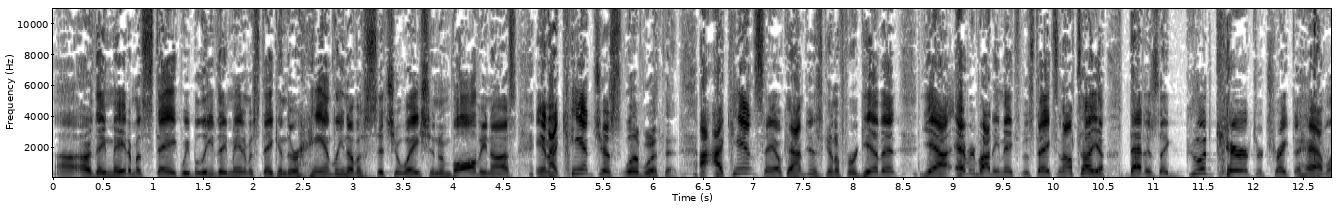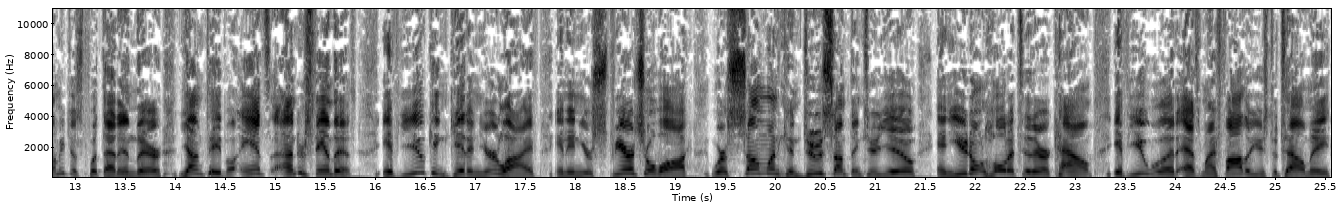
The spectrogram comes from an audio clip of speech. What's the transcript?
uh, or they made a mistake. We believe they made a mistake in their handling of a situation involving us, and I can't just live with it. I, I can't say, okay, I'm just going to forgive it. Yeah, everybody makes mistakes, and I'll tell you, that is a good character trait to have. Let me just put that in there. Young people, and understand this. If you can get in your life and in your spiritual walk where someone can do something to you and you don't hold it to their account, if you would, as my father used to tell me,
